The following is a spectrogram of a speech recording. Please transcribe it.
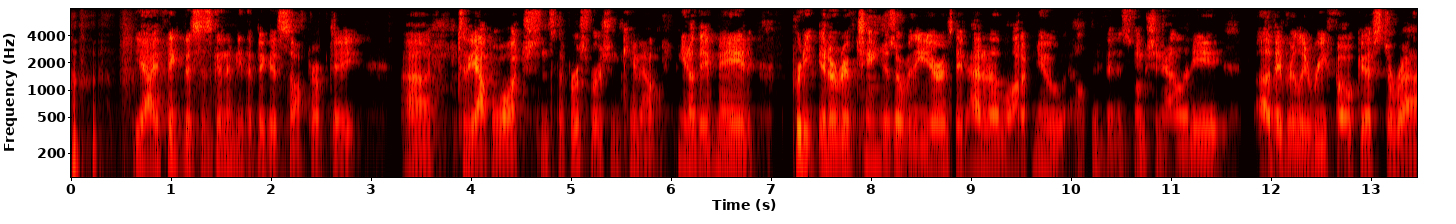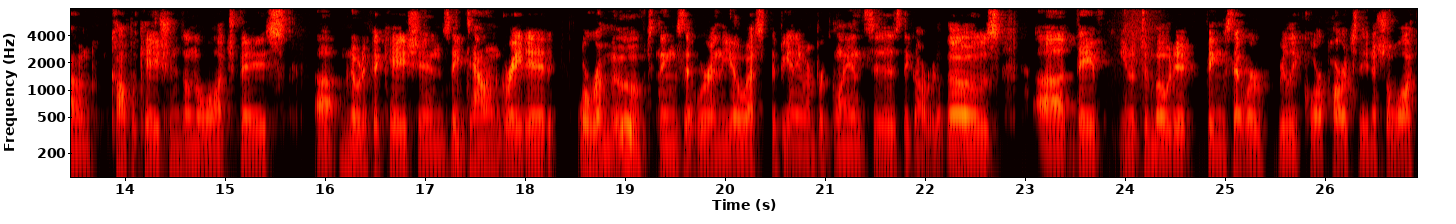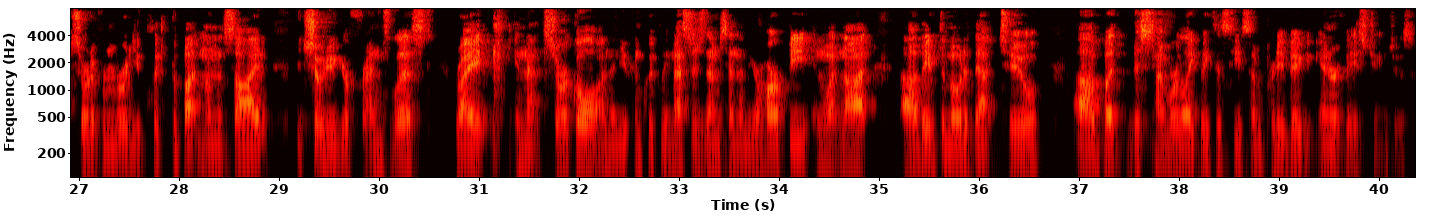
Yeah, I think this is going to be the biggest software update uh, to the Apple Watch since the first version came out. You know, they've made pretty iterative changes over the years. They've added a lot of new health and fitness functionality. Uh, they've really refocused around complications on the watch face, uh, notifications. They downgraded or removed things that were in the OS at the beginning. Remember glances? They got rid of those. Uh, they've you know demoted things that were really core parts of the initial watch. Sort of remember you clicked the button on the side, it showed you your friends list, right, in that circle, and then you can quickly message them, send them your heartbeat and whatnot. Uh, they've demoted that too. Uh, but this time we're likely to see some pretty big interface changes.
